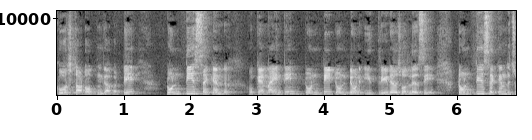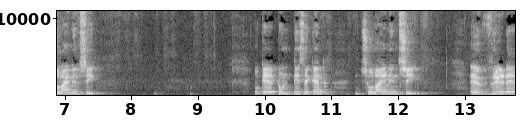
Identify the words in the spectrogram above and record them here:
కోర్స్ స్టార్ట్ అవుతుంది కాబట్టి twenty second okay nineteen twenty twenty one ఈ త్రీ డేస్ వదిలేసి ట్వంటీ సెకండ్ జూలై నుంచి. ఓకే ట్వంటీ సెకండ్ జూలై నుంచి ఎవ్రీడే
